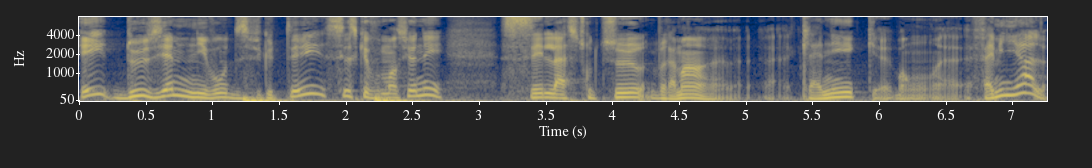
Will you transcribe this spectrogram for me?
Et deuxième niveau de difficulté, c'est ce que vous mentionnez. C'est la structure vraiment euh, clanique, euh, bon, euh, familiale.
